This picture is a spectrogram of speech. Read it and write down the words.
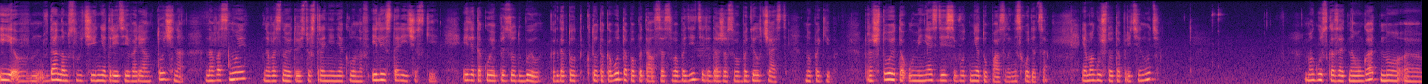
и в данном случае не третий вариант точно, новостной, новостной, то есть устранение клонов, или исторический, или такой эпизод был, когда кто-то кто кого-то попытался освободить или даже освободил часть, но погиб. Про что это у меня здесь вот нету пазла, не сходятся. Я могу что-то притянуть, могу сказать наугад, но... Э,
